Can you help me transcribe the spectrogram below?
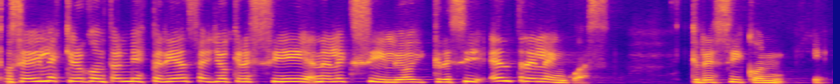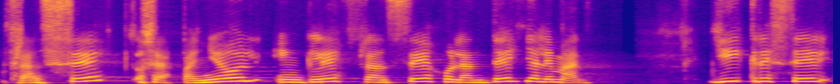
Entonces ahí les quiero contar mi experiencia. Yo crecí en el exilio y crecí entre lenguas. Crecí con francés, o sea, español, inglés, francés, holandés y alemán. Y crecí,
